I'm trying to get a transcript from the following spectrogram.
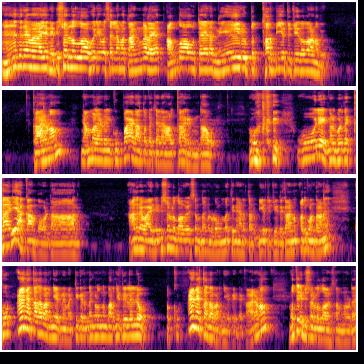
ആദരവായ നബി സല്ലാഹു അലൈഹി വസല്ലമ തങ്ങളെ അള്ളാഹു തേര നേരിട്ട് തർബിയത്ത് ചെയ്തതാണത്. കാരണം നമ്മളിടയിൽ കുപ്പായിടാത്തൊക്കെ ചില ആൾക്കാരുണ്ടാവും. ഓലെ നിങ്ങൾ വെറുതെ കളിയാക്കാൻ പോണ്ടാന്ന്. ആദരവായ നബി വസല്ലം തങ്ങളുടെ ഉമ്മത്തിനെയാണ് തർബിയത്ത് ചെയ്തത്. കാരണം അതുകൊണ്ടാണ് ഖുർആന കഥ പറഞ്ഞു തരുന്നത് മറ്റ് ഗ്രന്ഥങ്ങളൊന്നും പറഞ്ഞിട്ടില്ലല്ലോ. അപ്പോൾ ഖുർആനെ കഥ പറഞ്ഞു കാരണം മുത്തുനബി സല്ലല്ലാഹു അലൈഹി വസല്ലം തങ്ങളുടെ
